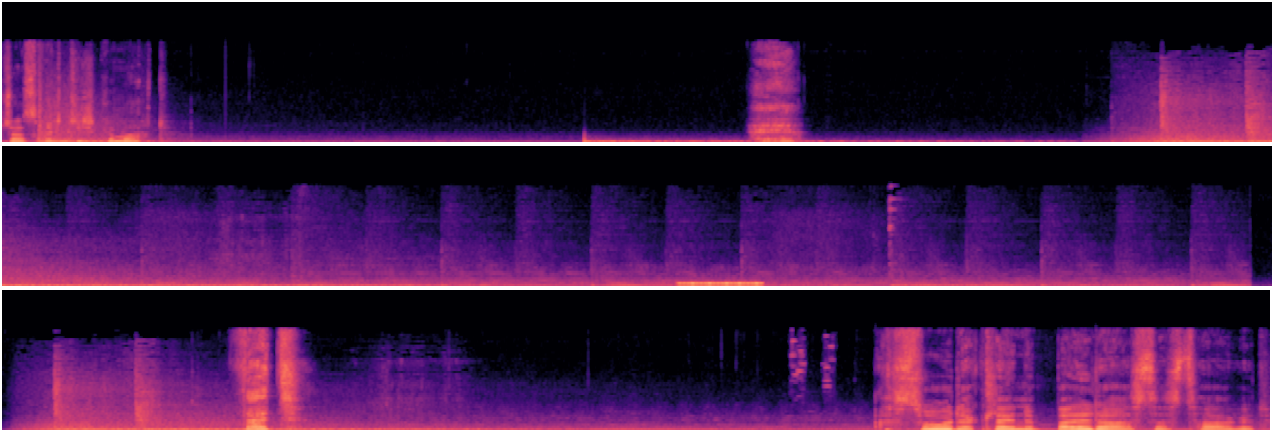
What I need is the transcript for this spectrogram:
Ich das richtig gemacht? Hä? Was? so, der kleine Ball da ist das Target.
